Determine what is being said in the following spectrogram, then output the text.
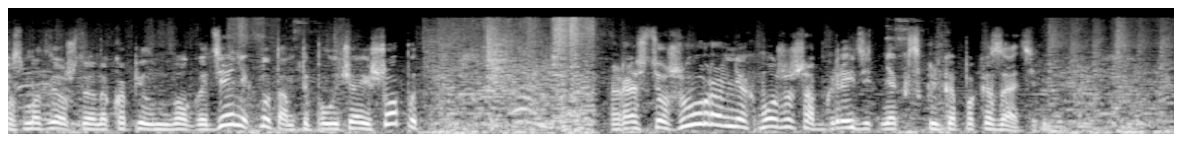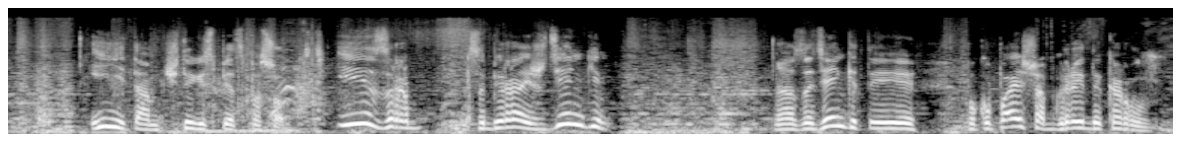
посмотрел, что я накопил много денег. Ну, там ты получаешь опыт, растешь в уровнях, можешь апгрейдить несколько показателей. И там 4 спецспособности. И зараб- собираешь деньги, за деньги ты покупаешь апгрейды к оружию.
